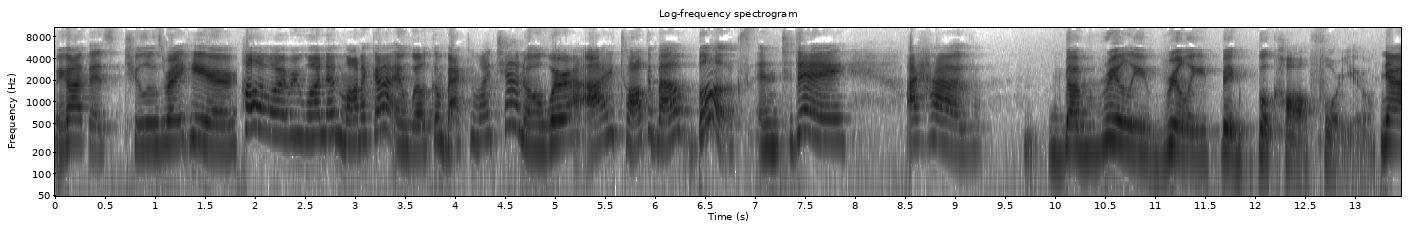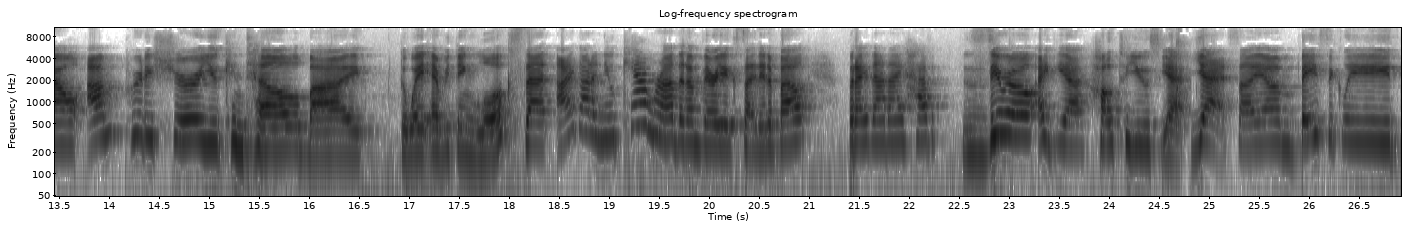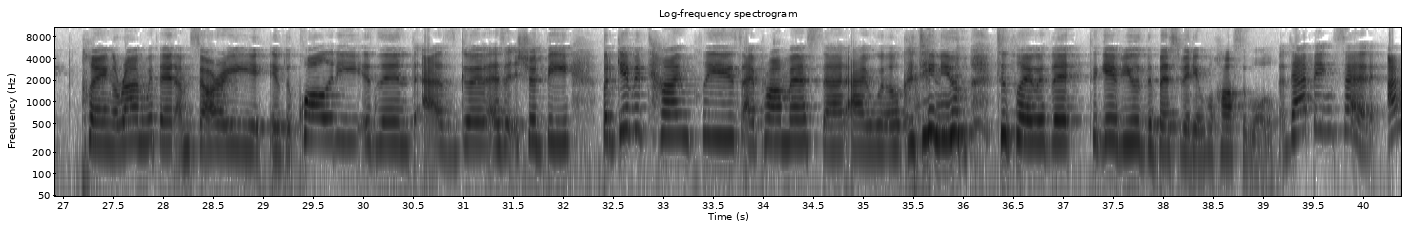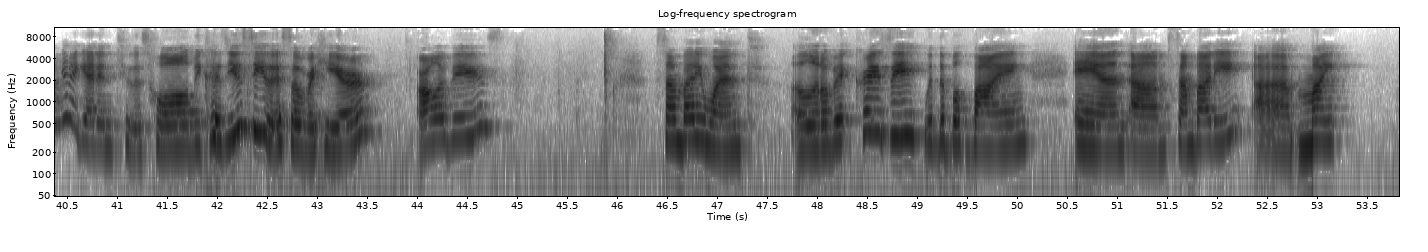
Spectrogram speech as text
We got this. Chulu's right here. Hello everyone, I'm Monica and welcome back to my channel where I talk about books. And today I have a really, really big book haul for you. Now, I'm pretty sure you can tell by the way everything looks that I got a new camera that I'm very excited about, but I thought I have zero idea how to use yet. Yes, I am basically playing around with it. I'm sorry if the quality isn't as good as it should be, but give it time please. I promise that I will continue to play with it to give you the best video possible. That being said, I'm gonna get into this haul because you see this over here, all of these. Somebody went a little bit crazy with the book buying and um, somebody uh, might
